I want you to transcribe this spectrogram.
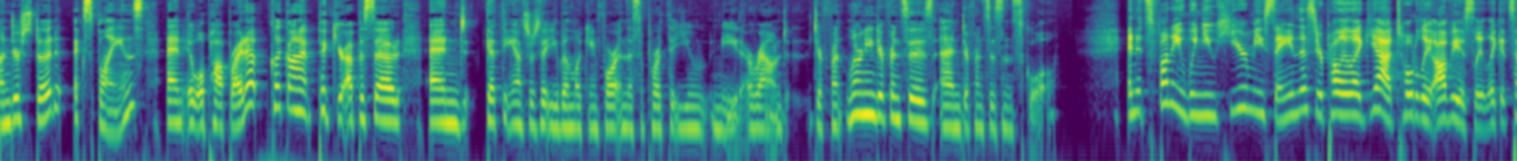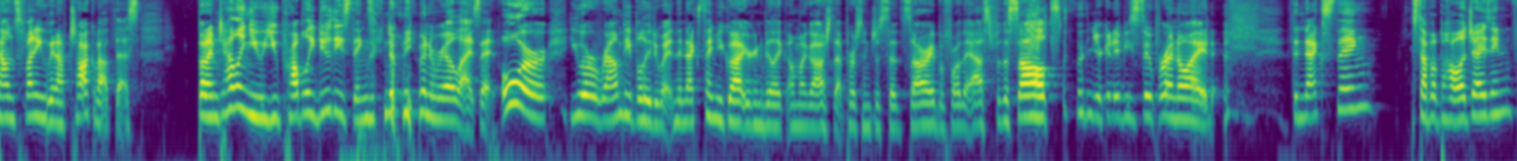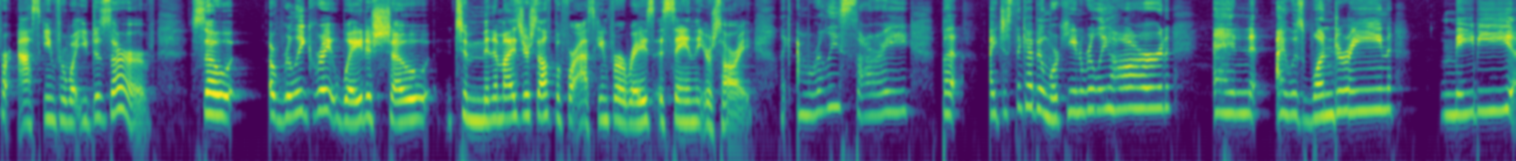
Understood Explains, and it will pop right up. Click on it, pick your episode, and get the answers that you've been looking for and the support that you need around different learning differences and differences in school. And it's funny when you hear me saying this, you're probably like, yeah, totally, obviously. Like it sounds funny. We don't have to talk about this. But I'm telling you, you probably do these things and don't even realize it. Or you are around people who do it. And the next time you go out, you're going to be like, oh my gosh, that person just said sorry before they asked for the salt. and you're going to be super annoyed. The next thing, stop apologizing for asking for what you deserve. So, a really great way to show to minimize yourself before asking for a raise is saying that you're sorry. Like, I'm really sorry, but I just think I've been working really hard and I was wondering maybe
